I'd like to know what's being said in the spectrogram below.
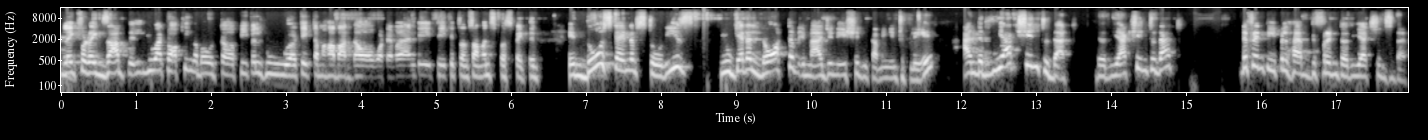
Mm. Like, for example, you are talking about uh, people who uh, take the Mahabharata or whatever and they take it from someone's perspective. In those kind of stories, you get a lot of imagination coming into play. And the reaction to that, the reaction to that, different people have different reactions to that.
